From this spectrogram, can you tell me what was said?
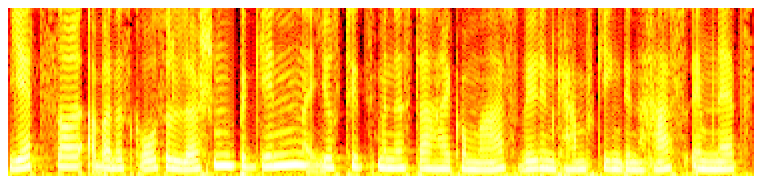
Jetzt soll aber das große Löschen beginnen. Justizminister Heiko Maas will den Kampf gegen den Hass im Netz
